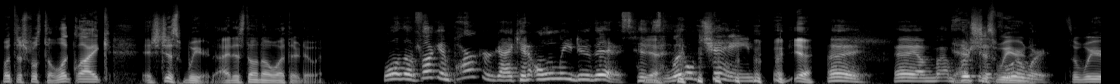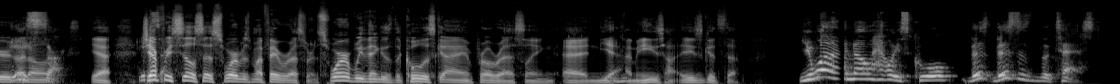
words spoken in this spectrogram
what they're supposed to look like. It's just weird. I just don't know what they're doing. Well, the fucking Parker guy can only do this. His Yeah. little chain. yeah, hey, hey, I'm, I'm Yeah, it's pushing just it weird. forward. it's a weird. He I don't. sucks. Yeah. He Jeffrey sucks. Sill says Swerve is my favorite wrestler. And Swerve we think is the coolest guy in pro wrestling, and yeah, mm-hmm. I mean he's he's good stuff. You want to know how he's cool? This this is the test.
